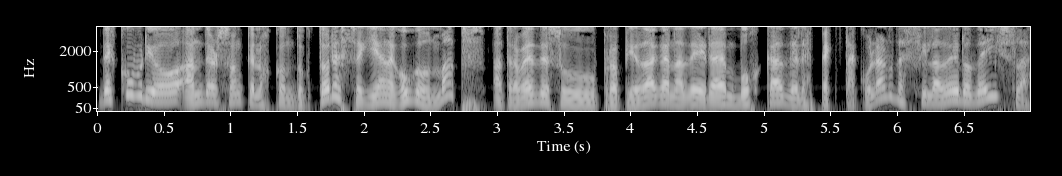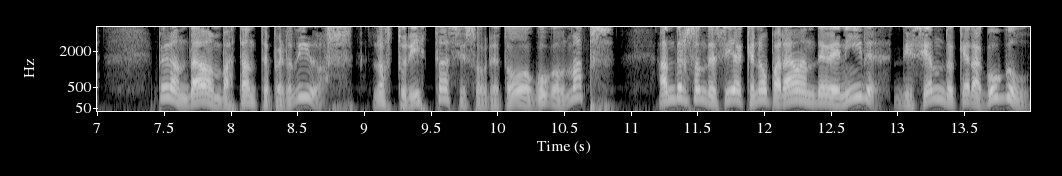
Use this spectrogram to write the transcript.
Descubrió Anderson que los conductores seguían a Google Maps a través de su propiedad ganadera en busca del espectacular desfiladero de Isla, pero andaban bastante perdidos, los turistas y sobre todo Google Maps. Anderson decía que no paraban de venir, diciendo que era Google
